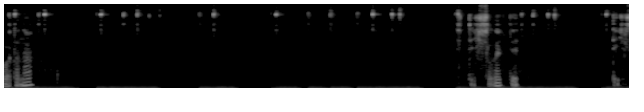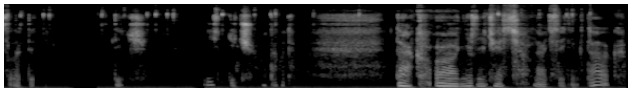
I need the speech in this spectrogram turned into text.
вот она stitch selected stitch selected stitch и stitch вот так вот так а, нижняя часть. Давайте соединим. Так.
